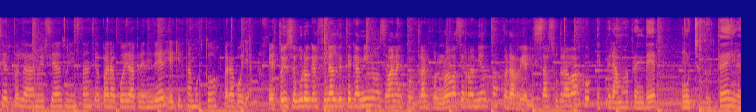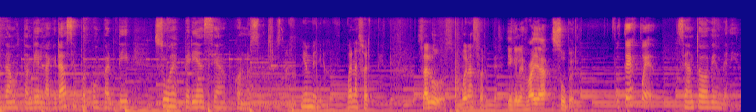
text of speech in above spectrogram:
¿cierto? La universidad es una instancia para poder aprender y aquí estamos todos para apoyarnos. Estoy seguro que al final de este camino se van a encontrar con nuevas herramientas para realizar su trabajo. Esperamos aprender mucho de ustedes y les damos también las gracias por compartir sus experiencias con nosotros. Bienvenidos. Buena suerte. Saludos, buena suerte. Y que les vaya súper. Ustedes pueden. Sean todos bienvenidos.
